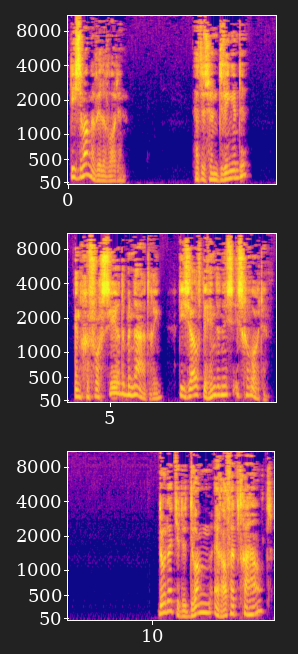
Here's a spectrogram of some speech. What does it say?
die zwanger willen worden. Het is hun dwingende en geforceerde benadering die zelf de hindernis is geworden. Doordat je de dwang eraf hebt gehaald,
